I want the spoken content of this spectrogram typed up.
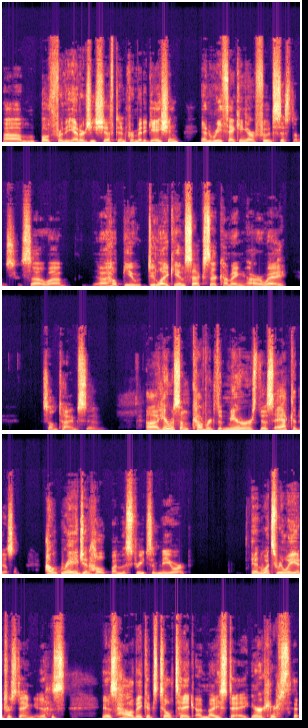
um, both for the energy shift and for mitigation, and rethinking our food systems. So uh, I hope you do like insects. They're coming our way sometime soon. Uh, here was some coverage that mirrors this activism outrage and hope on the streets of New York. And what's really interesting is, is how they could still take a nice day. Here, here's the,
